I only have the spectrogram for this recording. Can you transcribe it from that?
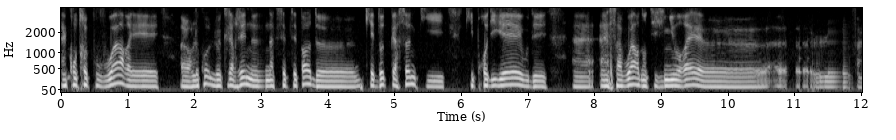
un contre-pouvoir et alors le, le clergé n'acceptait pas de qu'il y ait d'autres personnes qui qui prodiguaient ou des un, un savoir dont ils ignoraient euh, le, enfin,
